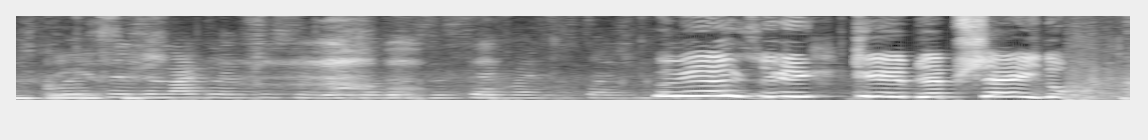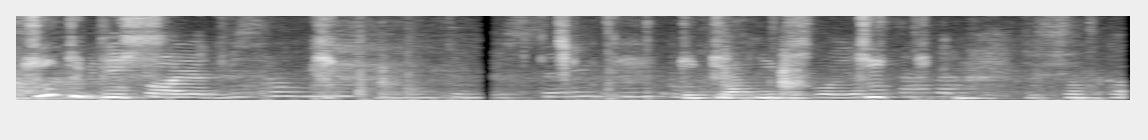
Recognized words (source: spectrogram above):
nigdy że jesteś. nagle wszyscy wychodzą ze serwa i no Jezu, przejdą. Co ty pos... To ty kurz- co ty- Dziesiątka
